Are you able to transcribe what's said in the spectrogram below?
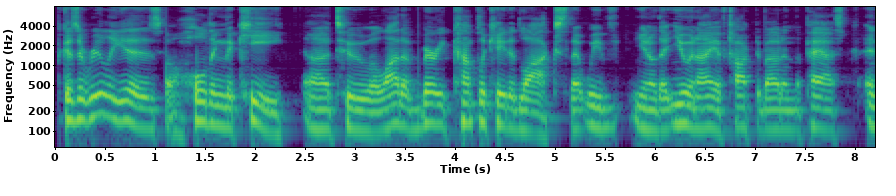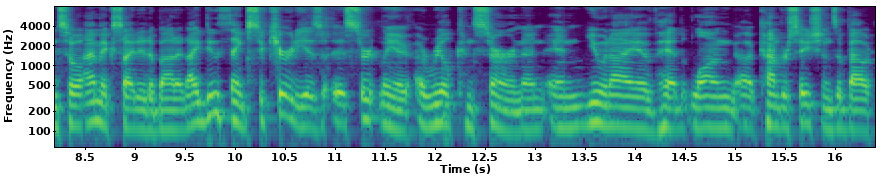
because it really is holding the key uh, to a lot of very complicated locks that we've, you know, that you and I have talked about in the past. And so I'm excited about it. I do think security is, is certainly a, a real concern. And, and you and I have had long uh, conversations about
